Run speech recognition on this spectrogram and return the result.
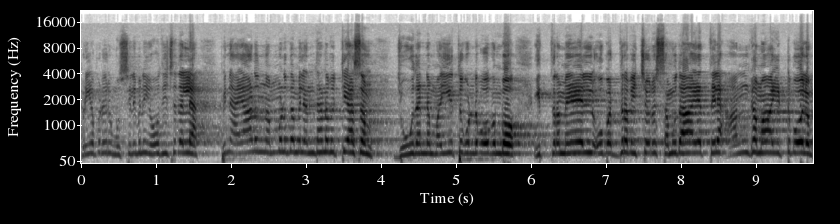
പ്രിയപ്പെട്ട ഒരു മുസ്ലിമിന് യോജിച്ചതല്ല. പിന്നെ അയാളും നമ്മളും തമ്മിൽ എന്താണ് വ്യത്യാസം? ജൂതന്റെ മയ്യത്ത് കൊണ്ടുപോകുമ്പോൾ ഇത്രമേൽ ഉപദ്രവിച്ച ഒരു സമുദായത്തിലെ അംഗമായിട്ട് പോലും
